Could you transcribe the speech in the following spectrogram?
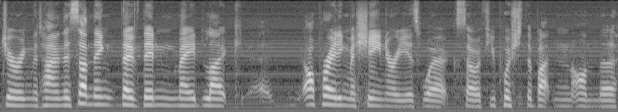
during the time. There's something they've then made like uh, operating machinery is work. So if you push the button on the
